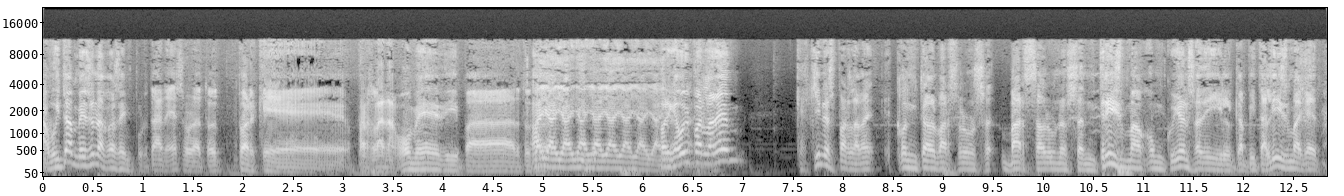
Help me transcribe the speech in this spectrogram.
avui també és una cosa important, eh? Sobretot perquè... per l'Anna Gómez i per... Tot Ai, ai, ai, ai, ai, ai, ai, ai. Perquè avui parlarem que aquí no es parla contra el barcelona, barcelonocentrisme, o com collons a dir, el capitalisme aquest.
